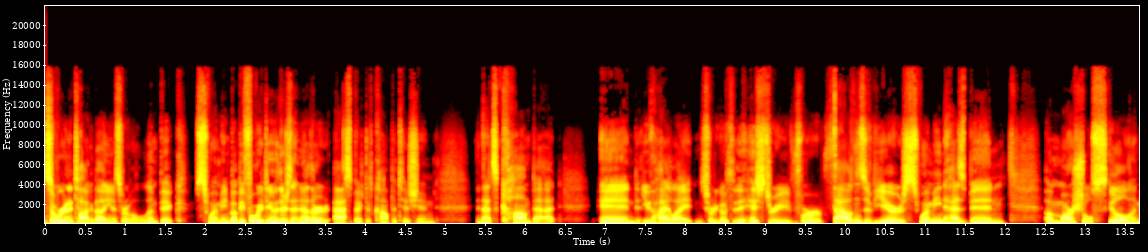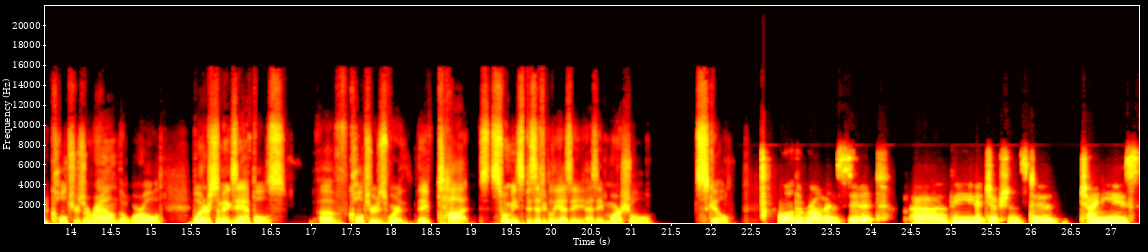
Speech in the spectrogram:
So we're going to talk about, you know, sort of Olympic swimming. But before we do, there's another aspect of competition, and that's combat. And you highlight and sort of go through the history for thousands of years. Swimming has been a martial skill in cultures around the world. What are some examples of cultures where they've taught swimming specifically as a as a martial skill? Well, the Romans did it. Uh, the Egyptians did, Chinese.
